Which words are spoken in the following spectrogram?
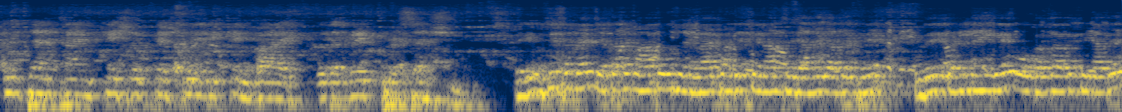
And at that time, Keshav Kashmiri came by with a great procession. लेकिन उसी समय चैतन्य महाप्रभु जो निमाय पंडित के नाम से जाने जाते थे वे कहीं नहीं गए वो गंगा के किनारे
